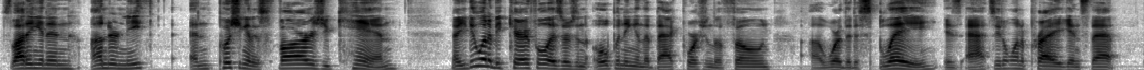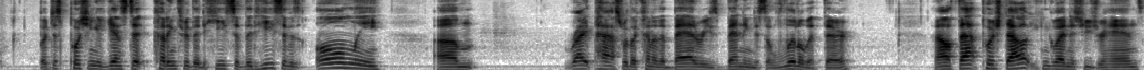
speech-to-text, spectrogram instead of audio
sliding it in underneath and pushing it as far as you can. Now you do want to be careful as there's an opening in the back portion of the phone uh, where the display is at, so you don't want to pry against that. But just pushing against it, cutting through the adhesive. The adhesive is only um, right past where the kind of the battery is bending just a little bit there. Now with that pushed out, you can go ahead and just use your hands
